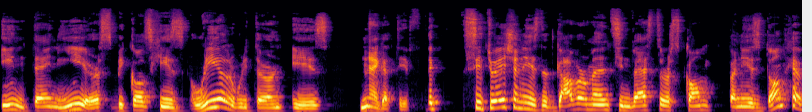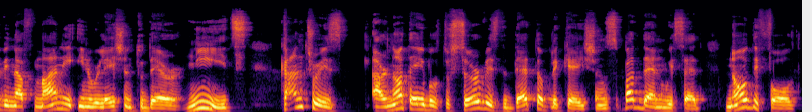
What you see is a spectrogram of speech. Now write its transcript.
in 10 years because his real return is negative. The situation is that governments, investors, companies don't have enough money in relation to their needs. Countries are not able to service the debt obligations, but then we said no default,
